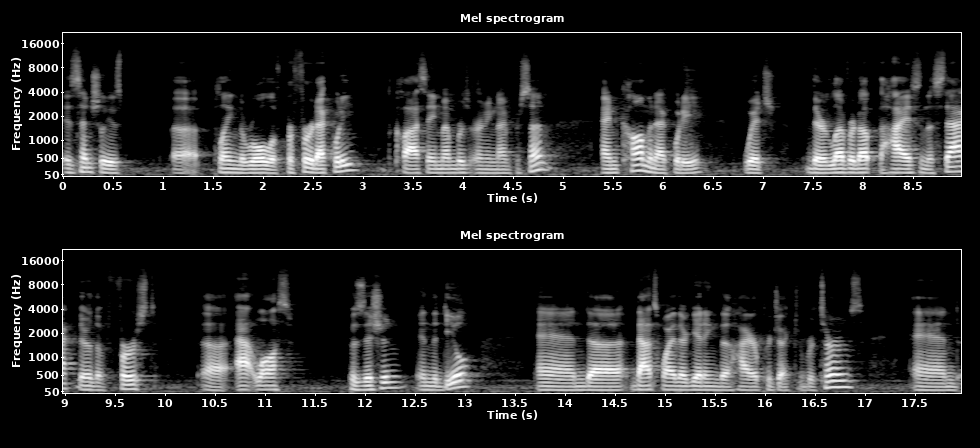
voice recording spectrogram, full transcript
essentially is uh, playing the role of preferred equity, Class A members earning 9%, and common equity, which they're levered up the highest in the stack. They're the first uh, at loss position in the deal, and uh, that's why they're getting the higher projected returns, and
